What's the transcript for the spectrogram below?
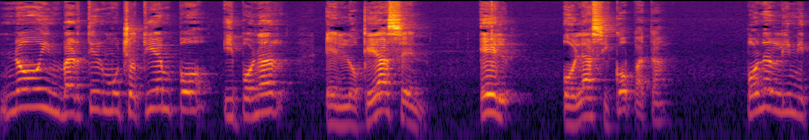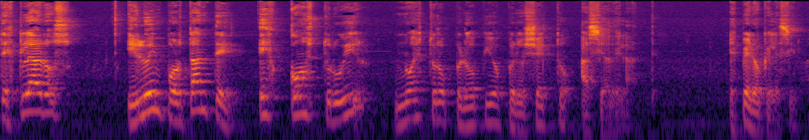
No invertir mucho tiempo y poner en lo que hacen él o la psicópata, poner límites claros y lo importante es construir nuestro propio proyecto hacia adelante. Espero que les sirva.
